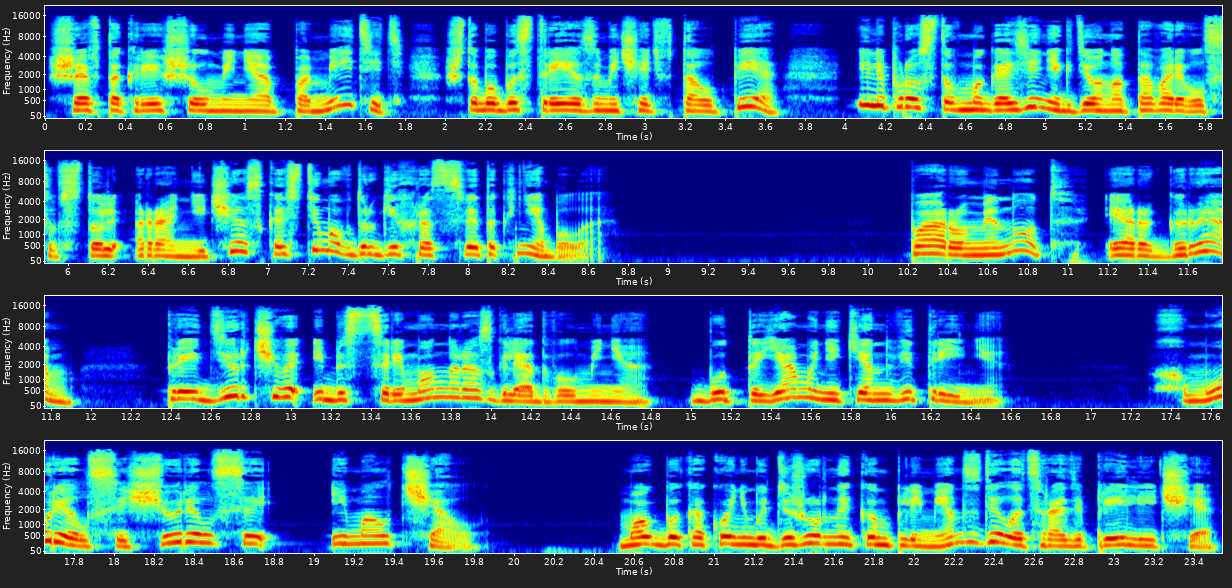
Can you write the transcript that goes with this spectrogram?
шеф так решил меня пометить, чтобы быстрее замечать в толпе, или просто в магазине, где он отоваривался в столь ранний час, костюмов других расцветок не было. Пару минут Эр Грэм придирчиво и бесцеремонно разглядывал меня, будто я манекен в витрине. Хмурился, щурился и молчал. Мог бы какой-нибудь дежурный комплимент сделать ради приличия,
